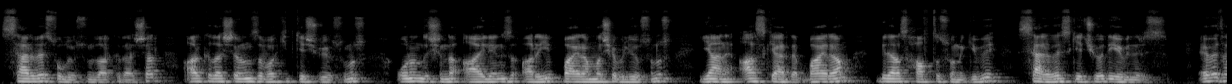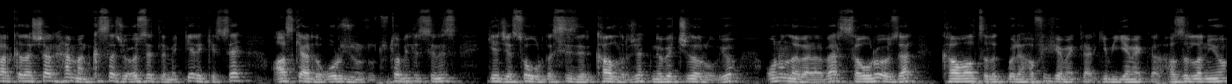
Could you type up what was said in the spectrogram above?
serbest oluyorsunuz arkadaşlar. Arkadaşlarınızla vakit geçiriyorsunuz. Onun dışında ailenizi arayıp bayramlaşabiliyorsunuz. Yani askerde bayram biraz hafta sonu gibi serbest geçiyor diyebiliriz. Evet arkadaşlar hemen kısaca özetlemek gerekirse askerde orucunuzu tutabilirsiniz. Gece sahurda sizleri kaldıracak nöbetçiler oluyor. Onunla beraber sahura özel kahvaltılık böyle hafif yemekler gibi yemekler hazırlanıyor.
